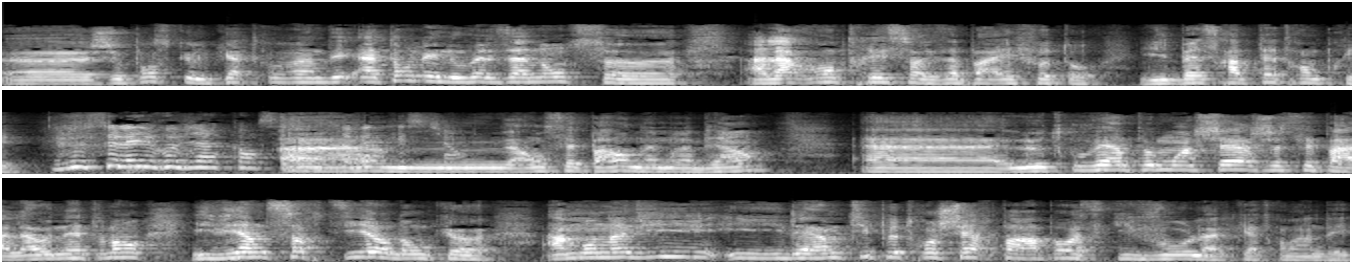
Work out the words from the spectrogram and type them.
Euh, je pense que le 80D. Attends les nouvelles annonces euh, à la rentrée sur les appareils photo. Il baissera peut-être en prix. Le soleil revient quand? C'est une très bonne question. Euh, on sait pas, on aimerait bien. Euh, le trouver un peu moins cher, je sais pas. Là, honnêtement, il vient de sortir, donc euh, à mon avis, il est un petit peu trop cher par rapport à ce qu'il vaut là, le 80D.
